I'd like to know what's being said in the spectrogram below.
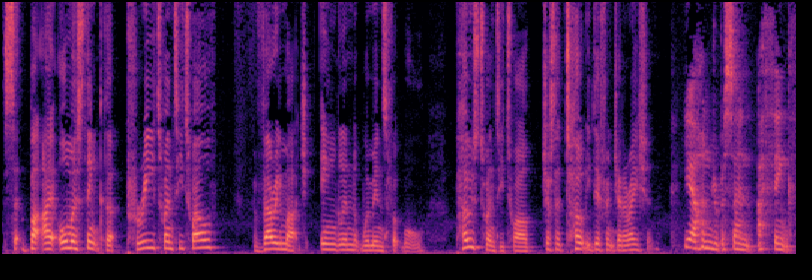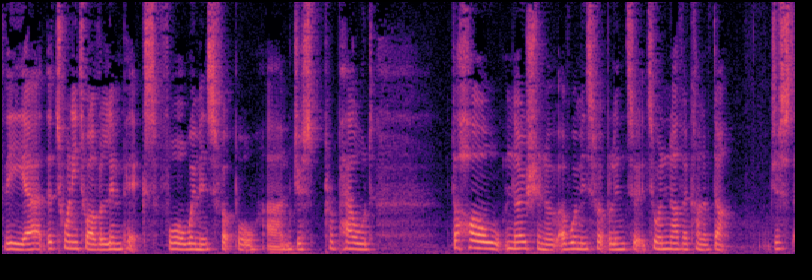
so, but I almost think that pre 2012, very much England women's football. Post 2012, just a totally different generation. Yeah, hundred percent. I think the uh, the 2012 Olympics for women's football um, just propelled the whole notion of, of women's football into to another kind of du- just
